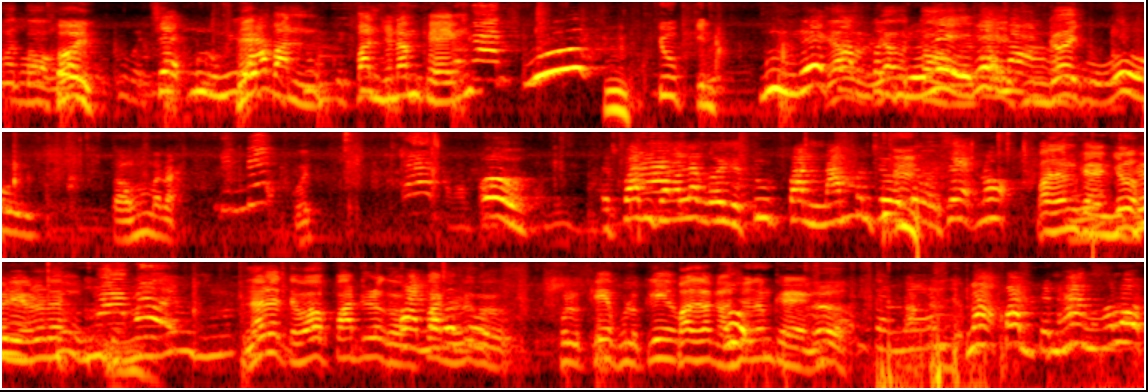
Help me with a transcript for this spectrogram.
มาต่อเฮ้ยเช็ดมือมีเด็ดปั่นปั่นจะน้ำแข็งจูบกินมือเล็กเดี๋ยวทำมันเดี๋ยวอยู่ต่อเล่ได้ให้นะกินด้วยโอ้ยต้องมันอะเออไอ้ ปั้นยาแล้วเอ้ยอย่าตู้ปั้นน้ำมันเจอเจอแซ่บเนาะปั่นน้ำแข็งเยอะเดียวแล้วนะนั่นแหละแต่ว่าปั่นแล้วก็ปั่นแล้วก็คนละเก้คนละเก้ปั่นแล้วก็เชื่อน้ำแข็งหน้าปั้นเป็นห้างเขาลด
